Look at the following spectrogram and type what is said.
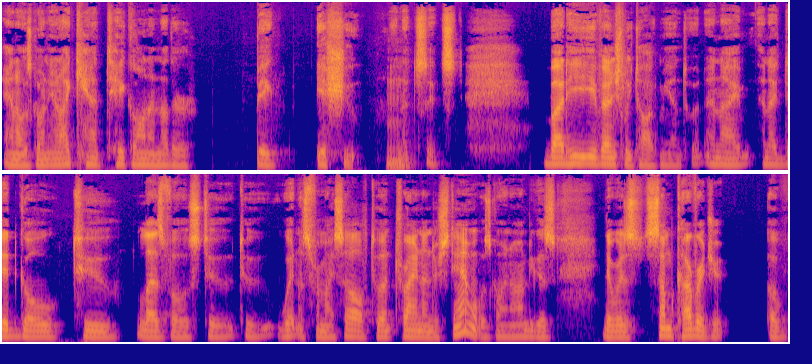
And I was going, you know, I can't take on another big issue. Mm-hmm. And it's, it's, but he eventually talked me into it. And I, and I did go to Lesvos to, to witness for myself to try and understand what was going on because there was some coverage of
